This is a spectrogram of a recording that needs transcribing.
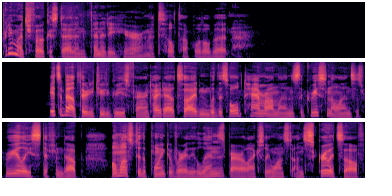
pretty much focused at infinity here. I'm to tilt up a little bit. It's about 32 degrees Fahrenheit outside, and with this old Tamron lens, the grease in the lens is really stiffened up almost to the point of where the lens barrel actually wants to unscrew itself.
